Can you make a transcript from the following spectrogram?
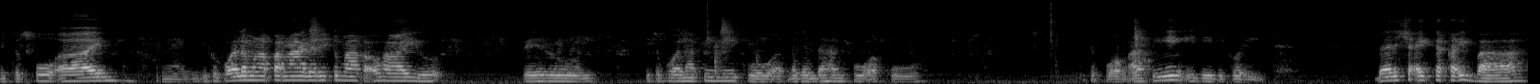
Ito po ay, ayan, hindi ko po alam mga pangalan nito mga ka-Ohio. Pero, ito po ang napili ko at nagandahan po ako. Ito po ang ating i-decorate. Dahil siya ay kakaiba,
